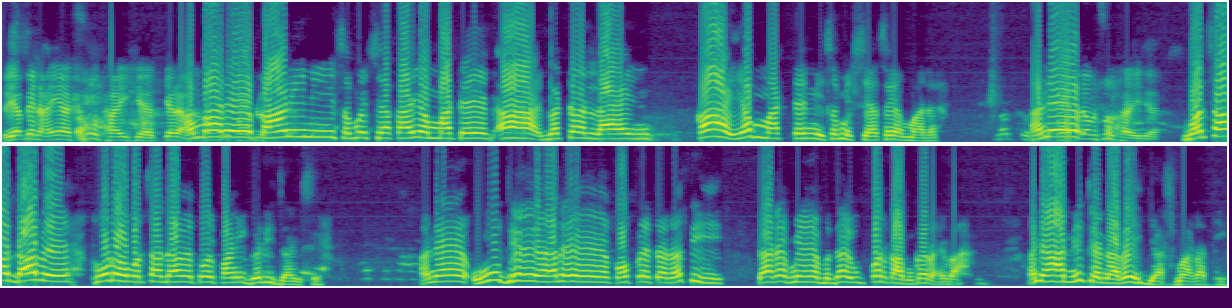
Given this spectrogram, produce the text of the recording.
રિયાબેન અહીંયા શું થાય છે? અત્યારે અમારે? પાણીની સમસ્યા કાયમ માટે આ ગટર લાઈન કાયમ માટેની સમસ્યા છે અમારે. અને શું થાય છે? વરસાદ આવે થોડો વરસાદ આવે તોય પાણી ગરી જાય છે. અને હું જ્યારે કોપરેટર હતી ત્યારે મેં બધા ઉપર કામ કરાવ્યા. અને આ નીચેના રહી ગયા છે મારાથી.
